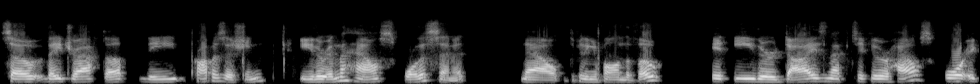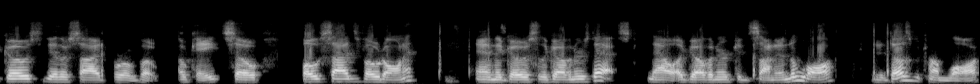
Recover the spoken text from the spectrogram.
so they draft up the proposition either in the House or the Senate now, depending upon the vote, it either dies in that particular house or it goes to the other side for a vote. Okay, so both sides vote on it and it goes to the governor's desk. Now, a governor can sign it into law and it does become law,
